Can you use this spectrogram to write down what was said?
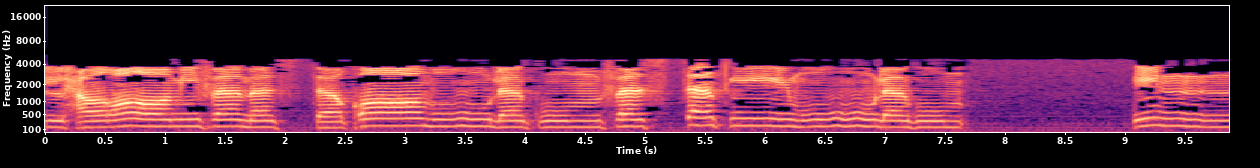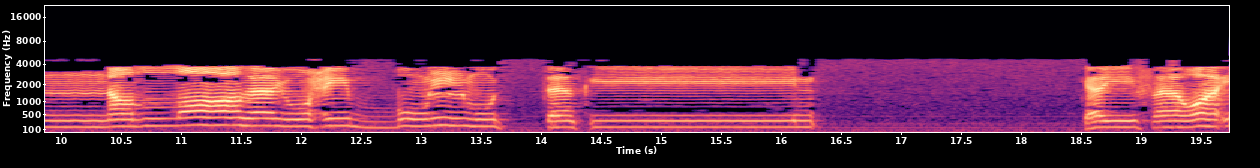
الْحَرَامِ فَمَا اسْتَقَامُوا لَكُمْ فَاسْتَقِيمُوا لَهُمْ إِنَّ اللَّهَ يُحِبُّ الْمُتَّقِينَ كيف وإن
